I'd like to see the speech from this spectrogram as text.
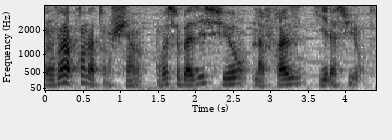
on va apprendre à ton chien, on va se baser sur la phrase qui est la suivante.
